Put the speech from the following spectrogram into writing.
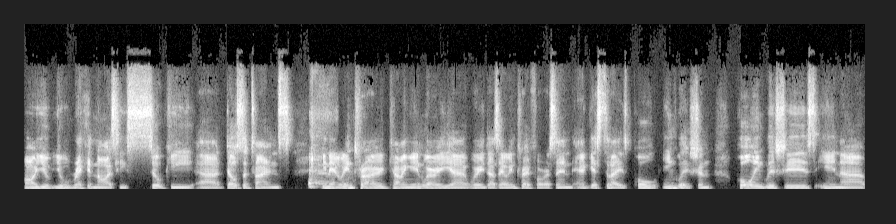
oh, you you'll recognise his silky uh, dulcet tones in our intro coming in, where he uh, where he does our intro for us. And our guest today is Paul English, and Paul English is in uh,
